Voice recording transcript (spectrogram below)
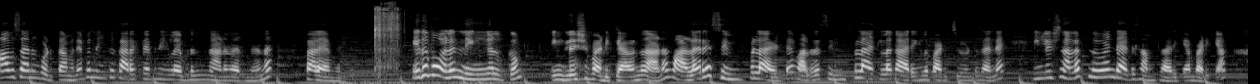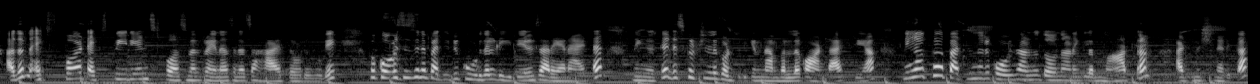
അവസാനം കൊടുത്താൽ മതി. അപ്പൊ നിങ്ങൾക്ക് കറക്റ്റ് ആയിട്ട് നിങ്ങൾ എവിടെ നിന്നാണ് വരുന്നതെന്ന് പറയാൻ പറ്റും. ഇതുപോലെ നിങ്ങൾക്കും ഇംഗ്ലീഷ് പഠിക്കാവുന്നതാണ്. വളരെ സിമ്പിൾ ആയിട്ട് വളരെ സിമ്പിൾ ആയിട്ടുള്ള കാര്യങ്ങൾ പഠിച്ചുകൊണ്ട് തന്നെ ഇംഗ്ലീഷ് നല്ല ഫ്ലുവന്റ് ആയിട്ട് സംസാരിക്കാൻ പഠിക്കാം. അതും എക്സ്പേർട്ട് എക്സ്പീരിയൻസ്ഡ് പേഴ്സണൽ ട്രെയിനേഴ്സിന്റെ സഹായത്തോടു കൂടി. ഇപ്പോൾ കോഴ്സസിനെ പറ്റിയിട്ട് കൂടുതൽ ഡീറ്റെയിൽസ് അറിയാനായിട്ട് നിങ്ങൾക്ക് ഡിസ്ക്രിപ്ഷനിൽ കൊടുത്തിരിക്കുന്ന നമ്പറിൽ കോൺടാക്ട് ചെയ്യാം. നിങ്ങൾക്ക് പറ്റുന്നൊരു കോഴ്സ് ആണെന്ന് തോന്നുകയാണെങ്കിൽ മാത്രം അഡ്മിഷൻ എടുക്കുക.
